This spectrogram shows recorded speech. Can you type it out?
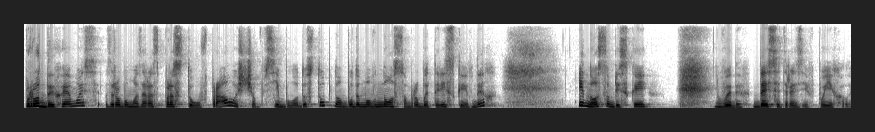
продихаємось. Зробимо зараз просту вправу, щоб всім було доступно. Будемо в носом робити різкий вдих і носом різкий видих. 10 разів. Поїхали.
